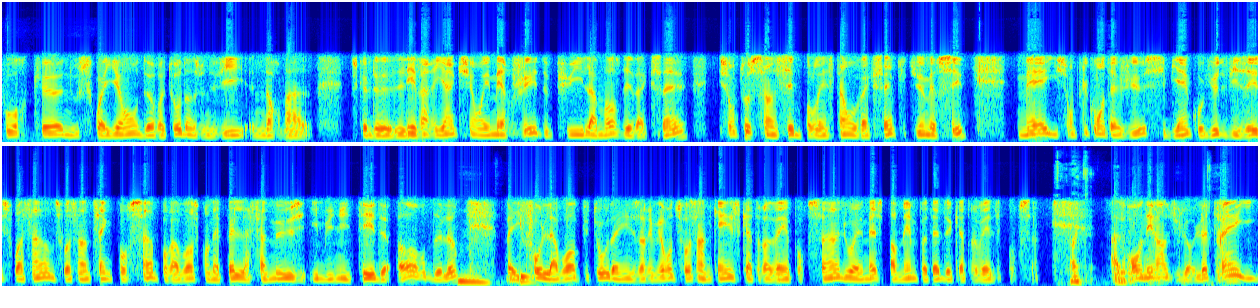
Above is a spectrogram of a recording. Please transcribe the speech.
pour que nous soyons de retour dans une vie normale. Parce que le- les variants qui ont émergé depuis l'amorce des vaccins, ils sont tous sensibles pour l'instant aux vaccins, puis Dieu merci, mais ils sont plus contagieux, si bien qu'au lieu de viser 60-65% pour avoir ce qu'on appelle la fameuse immunité de horde, là, ben, il faut l'avoir plutôt dans les environs de 75-80% L'OMS parle même peut-être de 90 OK. Alors, on est rendu là. Le train, il-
